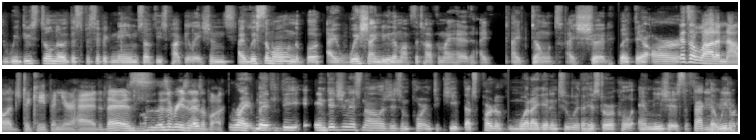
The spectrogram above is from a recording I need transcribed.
we do still know the specific names of these populations. I list them all in the book. I wish I knew them off the top of my head. I I don't. I should. But there are That's a lot of knowledge to keep in your head. There's there's a reason there's a book. Right, but the indigenous knowledge is important to keep. That's part of what I get into with the historical amnesia is the fact that we Mhm. don't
